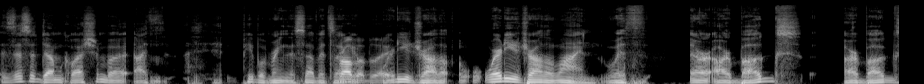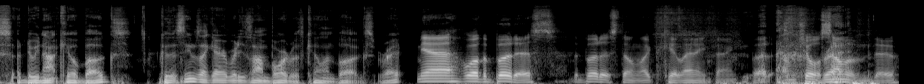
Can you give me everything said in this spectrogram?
Is this a dumb question? But I, th- people bring this up. It's like, Probably. where do you draw the where do you draw the line with are are bugs? Are bugs? Do we not kill bugs? Because it seems like everybody's on board with killing bugs, right? Yeah, well the Buddhists the Buddhists don't like to kill anything, but I'm sure some of them do.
